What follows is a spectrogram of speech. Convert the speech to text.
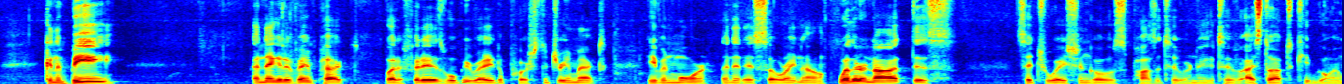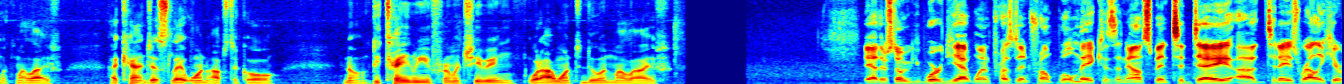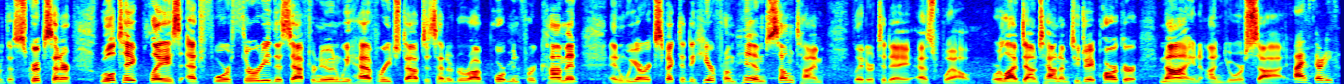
going to be a negative impact, but if it is, we'll be ready to push the DREAM Act even more than it is so right now. Whether or not this situation goes positive or negative, I still have to keep going with my life. I can't just let one obstacle, you know, detain me from achieving what I want to do in my life. Yeah, there's no word yet when President Trump will make his announcement today. Uh, today's rally here at the Scripps Center will take place at 4.30 this afternoon. We have reached out to Senator Rob Portman for comment, and we are expected to hear from him sometime later today as well. We're live downtown. I'm TJ Parker, 9 on your side. 535.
